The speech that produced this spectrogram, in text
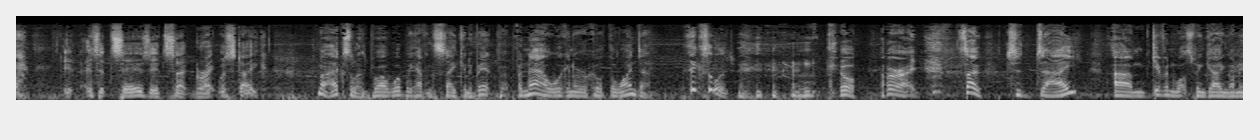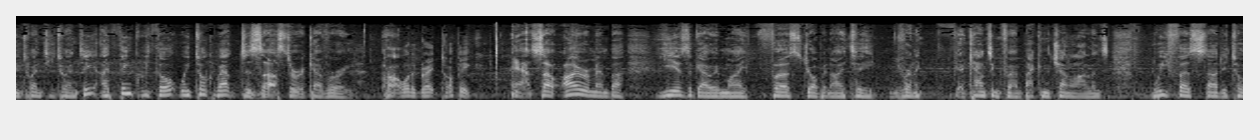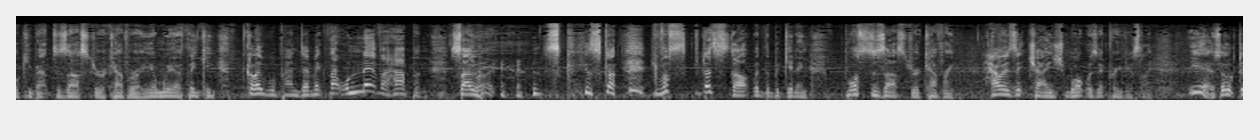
it, as it says, it's uh, great with steak. Well, excellent. Well, we'll be having steak in a bit, but for now, we're going to record the wine down. Excellent. cool. All right. So today, um, given what's been going on in 2020, I think we thought we'd talk about disaster recovery. oh, what a great topic. Yeah. So I remember years ago in my first job in IT an accounting firm back in the Channel Islands, we first started talking about disaster recovery, and we were thinking global pandemic that will never happen. So, Scott, what's- let's start with the beginning. What's disaster recovery? How has it changed? What was it previously? Yeah, so look,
